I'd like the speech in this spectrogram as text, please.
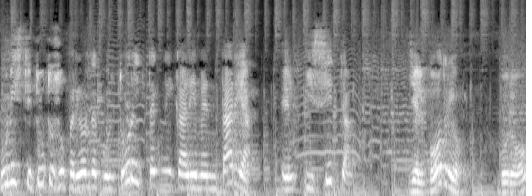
Un Instituto Superior de Cultura y Técnica Alimentaria, el ICITA, y el Bodrio, Buró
